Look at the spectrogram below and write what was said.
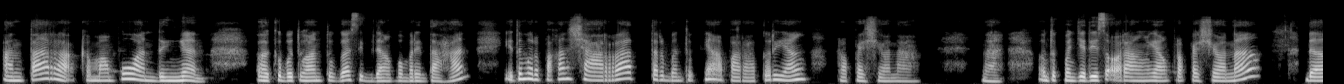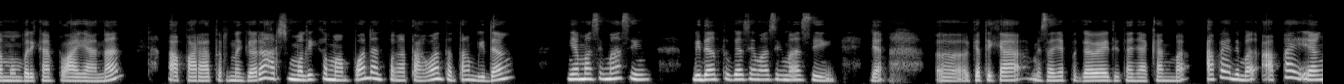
antara kemampuan dengan, eee, kebutuhan tugas di bidang pemerintahan, itu merupakan syarat terbentuknya aparatur yang profesional. Nah, untuk menjadi seorang yang profesional dalam memberikan pelayanan, aparatur negara harus memiliki kemampuan dan pengetahuan tentang bidangnya masing-masing, bidang tugasnya masing-masing, ya. Eee, ketika misalnya pegawai ditanyakan, Mbak, apa yang apa yang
